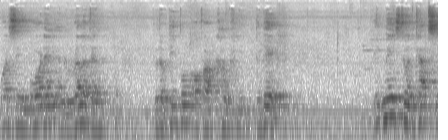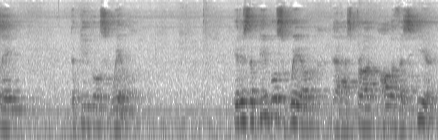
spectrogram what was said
what is important and relevant to the people of our country today. It needs to encapsulate the people's will. It is the people's will that has brought all of us here.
